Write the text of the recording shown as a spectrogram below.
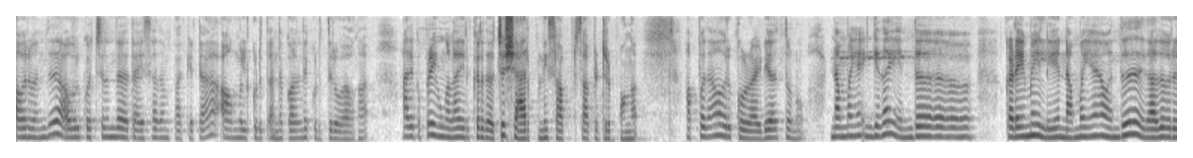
அவர் வந்து அவருக்கு வச்சுருந்த தயிர் சாதம் பாக்கெட்டை அவங்களுக்கு கொடுத்து அந்த குழந்தைக்கு கொடுத்துருவாங்க. அதுக்கப்புறம் இவங்கெல்லாம் இருக்கிறத வச்சு ஷேர் பண்ணி சாப்பிட்டு சாப்பிட்டுட்டு இருப்பாங்க அப்போ தான் அவருக்கு ஒரு ஐடியா தோணும். நம்ம ஏன் இங்கே தான் எந்த கடையுமே இல்லையே. நம்ம ஏன் வந்து ஏதாவது ஒரு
